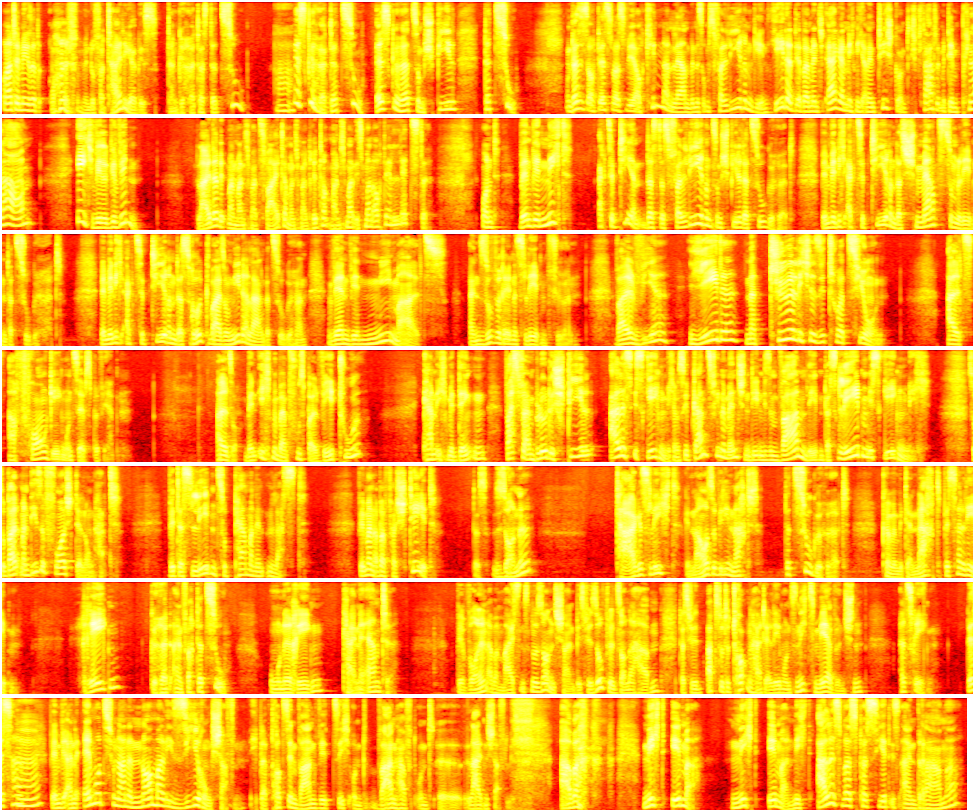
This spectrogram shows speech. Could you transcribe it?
Und hat er mir gesagt, Rolf, wenn du Verteidiger bist, dann gehört das dazu. Aha. Es gehört dazu. Es gehört zum Spiel dazu. Und das ist auch das, was wir auch Kindern lernen, wenn es ums Verlieren geht. Jeder, der bei Mensch ärgern nicht, nicht an den Tisch kommt, startet mit dem Plan, ich will gewinnen. Leider wird man manchmal Zweiter, manchmal Dritter manchmal ist man auch der Letzte. Und wenn wir nicht akzeptieren, dass das Verlieren zum Spiel dazugehört, wenn wir nicht akzeptieren, dass Schmerz zum Leben dazugehört, wenn wir nicht akzeptieren, dass Rückweisung, Niederlagen dazugehören, werden wir niemals ein souveränes Leben führen, weil wir jede natürliche Situation als Affront gegen uns selbst bewerten. Also, wenn ich mir beim Fußball wehtue, kann ich mir denken, was für ein blödes Spiel, alles ist gegen mich. Und es gibt ganz viele Menschen, die in diesem Wahn leben, das Leben ist gegen mich. Sobald man diese Vorstellung hat, wird das Leben zur permanenten Last. Wenn man aber versteht, dass Sonne, Tageslicht genauso wie die Nacht dazugehört, können wir mit der Nacht besser leben. Regen gehört einfach dazu. Ohne Regen keine Ernte. Wir wollen aber meistens nur Sonnenschein, bis wir so viel Sonne haben, dass wir absolute Trockenheit erleben und uns nichts mehr wünschen als Regen. Deshalb, mhm. wenn wir eine emotionale Normalisierung schaffen, ich bleibe trotzdem wahnwitzig und wahnhaft und äh, leidenschaftlich, aber nicht immer, nicht immer, nicht alles, was passiert, ist ein Drama,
